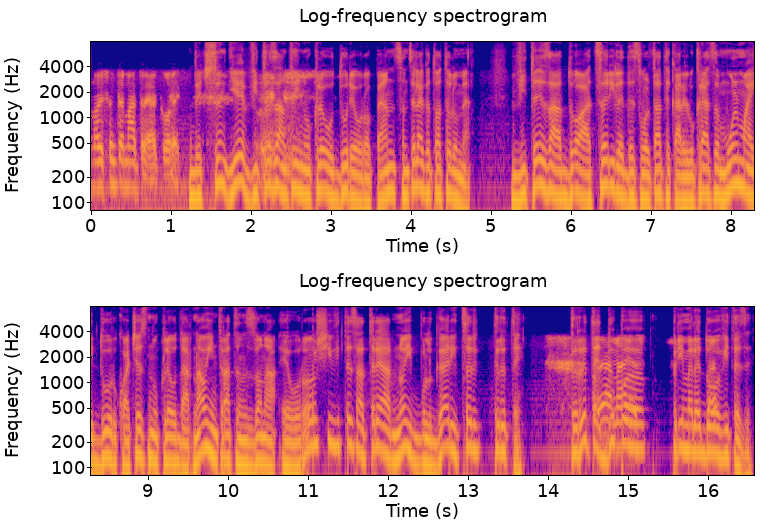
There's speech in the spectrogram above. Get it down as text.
Noi suntem a treia, corect. Deci sunt, e viteza întâi nucleul dur european, să înțeleagă toată lumea. Viteza a doua, țările dezvoltate care lucrează mult mai dur cu acest nucleu, dar n-au intrat în zona euro și viteza a treia, noi, bulgarii, țări trâte. Trâte Părerea după este... primele două da. viteze.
